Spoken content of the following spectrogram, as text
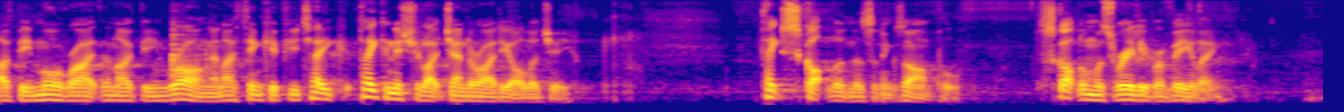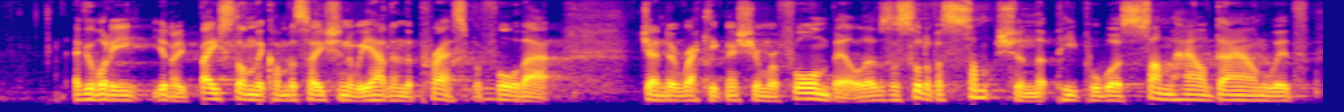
I've been more right than I've been wrong. And I think if you take, take an issue like gender ideology, take Scotland as an example. Scotland was really revealing. Everybody, you know, based on the conversation that we had in the press before that gender recognition reform bill, there was a sort of assumption that people were somehow down with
